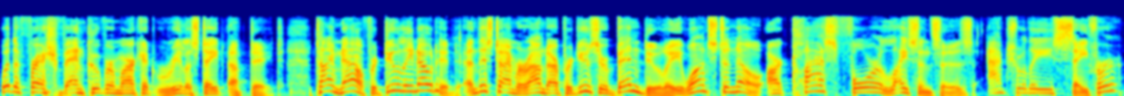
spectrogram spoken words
with a fresh Vancouver market real estate update. Time now for Duly Noted. And this time around, our producer, Ben Dooley, wants to know are Class 4 licenses actually safer?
